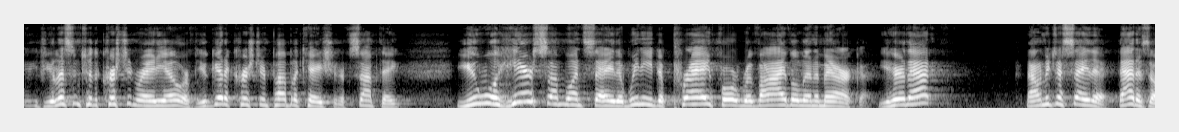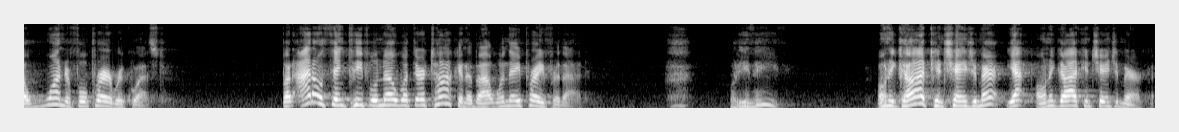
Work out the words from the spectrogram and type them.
if you listen to the Christian radio or if you get a Christian publication of something, you will hear someone say that we need to pray for revival in America. You hear that? Now, let me just say that that is a wonderful prayer request. But I don't think people know what they're talking about when they pray for that. What do you mean? Only God can change America. Yeah, only God can change America.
